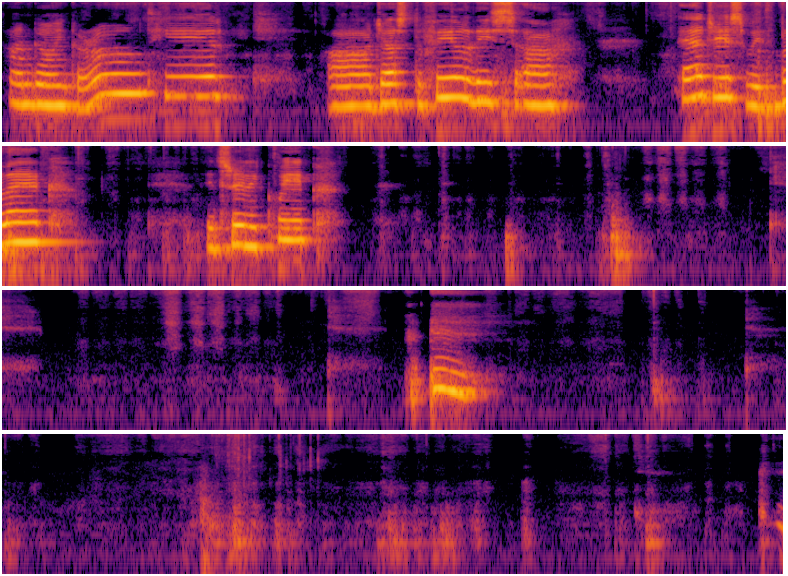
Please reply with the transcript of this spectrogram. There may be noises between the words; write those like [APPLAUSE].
I'm going around here uh, just to fill these uh, edges with black. It's really quick [CLEARS THROAT]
